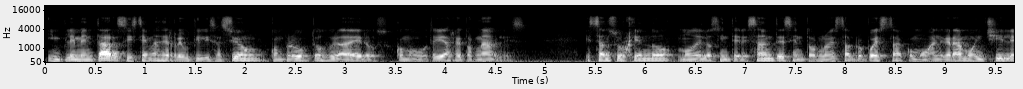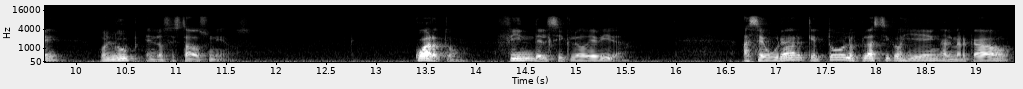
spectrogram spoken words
Implementar sistemas de reutilización con productos duraderos como botellas retornables. Están surgiendo modelos interesantes en torno a esta propuesta como Algramo en Chile o Loop en los Estados Unidos. Cuarto, fin del ciclo de vida. Asegurar que todos los plásticos lleguen al mercado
